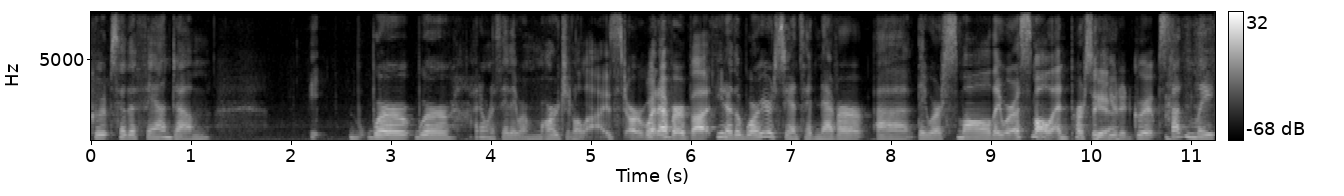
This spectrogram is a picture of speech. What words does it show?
groups of the fandom were were I don't want to say they were marginalized or whatever, but you know the warrior stands had never. Uh, they were small. They were a small and persecuted group. Suddenly,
